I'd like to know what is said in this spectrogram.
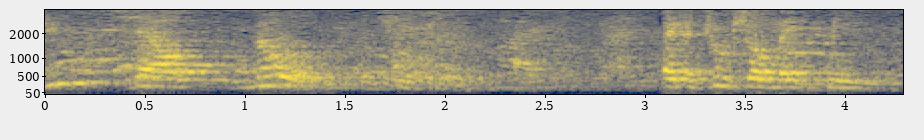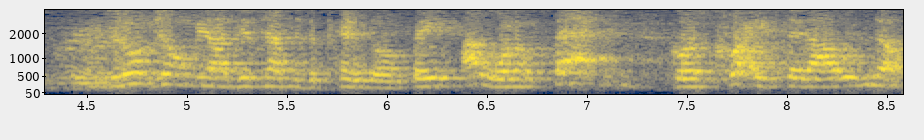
you shall know the truth. And the truth shall make me. You don't tell me I just have to depend on faith. I want a fact. Because Christ said I would know.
